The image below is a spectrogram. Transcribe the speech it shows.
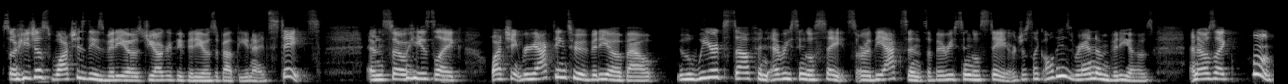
So he just watches these videos, geography videos about the United States. And so he's like watching, reacting to a video about the weird stuff in every single state or the accents of every single state or just like all these random videos. And I was like, hmm,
